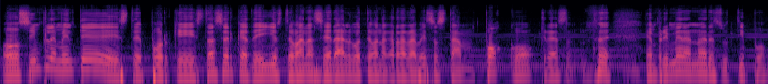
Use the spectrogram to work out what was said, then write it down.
O simplemente este porque estás cerca de ellos te van a hacer algo, te van a agarrar a besos, tampoco creas. en primera no eres su tipo.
